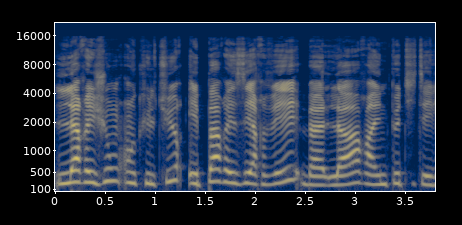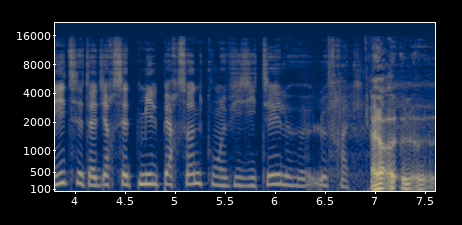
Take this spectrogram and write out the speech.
la région en culture et pas réserver bah, l'art à une petite élite, c'est-à-dire 7000 personnes qui ont visité le, FRAC. Alors, euh, euh,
